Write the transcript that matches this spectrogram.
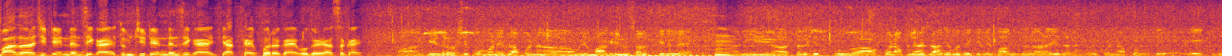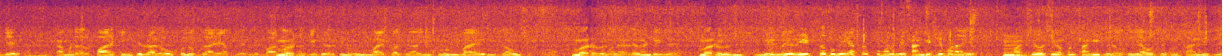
बाजाराची टेंडन्सी काय तुमची टेंडन्सी काय आहे? त्यात काय फरक आहे वगैरे? असं काय? हां गेल्या वर्षीप्रमाणेच आपण म्हणजे मागणीनुसारच केलेलं आहे. आणि आता थो- आपण आपल्या जागेमध्ये केले बाजूचा गाडा हे झाल्यामुळे. पण आपण ते एक म्हणजे काय म्हणतात पार्किंगची जागा उपलब्ध आहे आपल्याकडे. बाजारासाठी गर्दी तुम्ही बायपास इकडून बाहेरून जाऊ शकता. बरोबर. तुम्हाला ॲडव्हान्टेज आहे. बरोबर. मेन म्हणजे रेट तर तुम्ही आता तुम्हाला मी सांगितले पण आहे. मागच्या वर्षी आपण सांगितलेलं होतं यावर्षी आपण सांगितले.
